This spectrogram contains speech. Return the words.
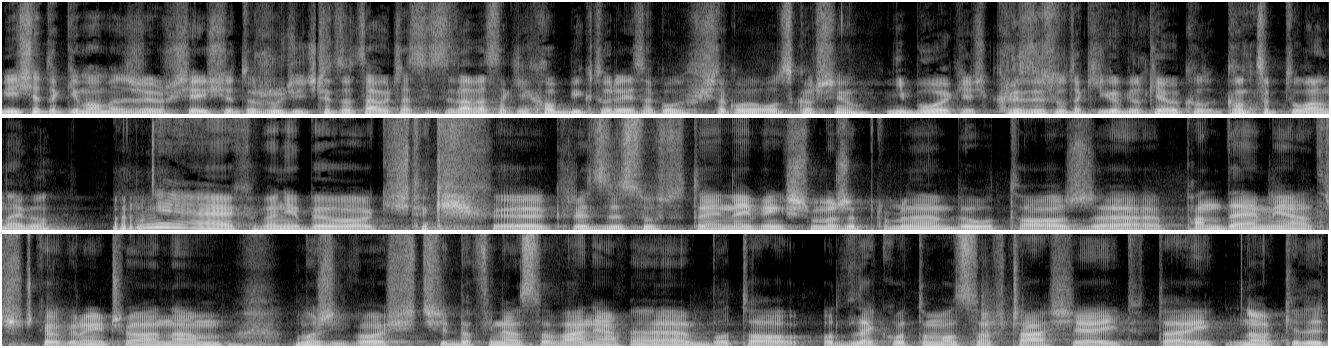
Mieliście taki moment, że już chcieliście to rzucić? Czy to cały czas jest dla was takie hobby, które jest jakąś taką odskocznią? Nie było jakiegoś kryzysu takiego wielkiego, konceptualnego? Nie, chyba nie było jakichś takich e, kryzysów. Tutaj największym może problemem był to, że pandemia troszeczkę ograniczyła nam możliwość dofinansowania, e, bo to odlekło to mocno w czasie i tutaj, no, kiedy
